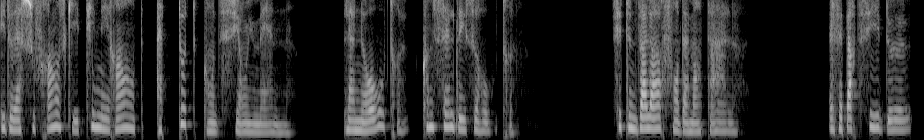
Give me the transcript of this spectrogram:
et de la souffrance qui est inhérente à toute condition humaine, la nôtre comme celle des autres. C'est une valeur fondamentale. Elle fait partie de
